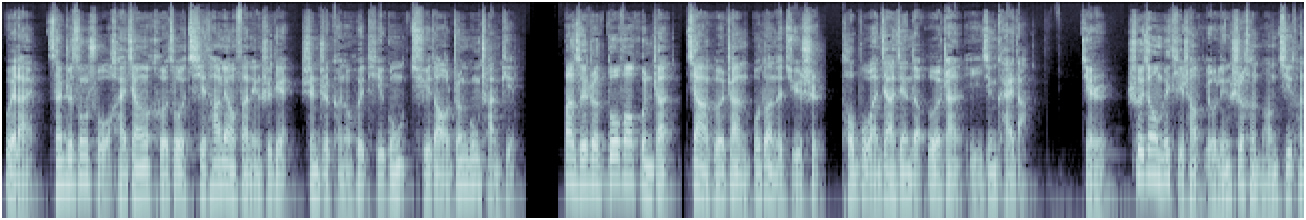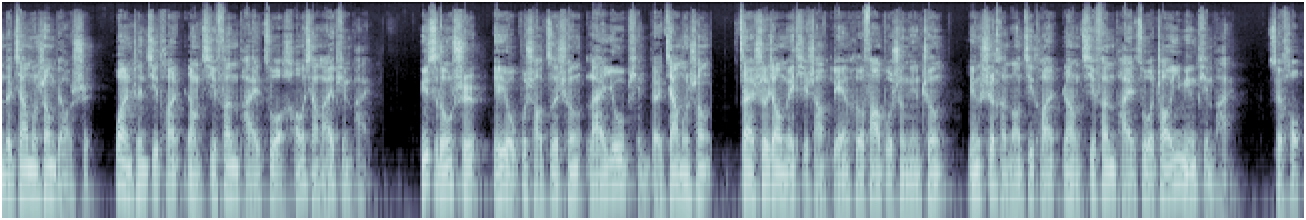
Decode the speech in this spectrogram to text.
未来，三只松鼠还将合作其他量贩零食店，甚至可能会提供渠道专供产品。伴随着多方混战、价格战不断的局势，头部玩家间的恶战已经开打。近日，社交媒体上有零食很忙集团的加盟商表示，万辰集团让其翻牌做好想来品牌。与此同时，也有不少自称来优品的加盟商在社交媒体上联合发布声明称，零食很忙集团让其翻牌做赵一鸣品牌。随后，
